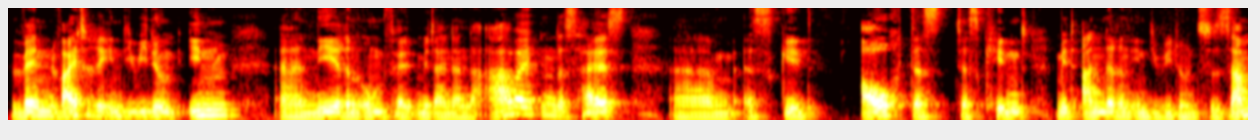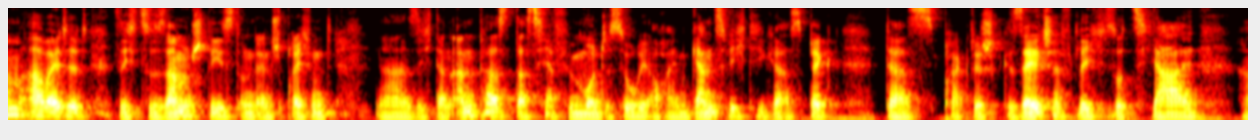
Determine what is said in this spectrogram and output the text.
wenn weitere Individuen im äh, näheren Umfeld miteinander arbeiten. Das heißt, ähm, es gilt auch, dass das Kind mit anderen Individuen zusammenarbeitet, sich zusammenschließt und entsprechend äh, sich dann anpasst. Das ist ja für Montessori auch ein ganz wichtiger Aspekt, dass praktisch gesellschaftlich, sozial äh,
